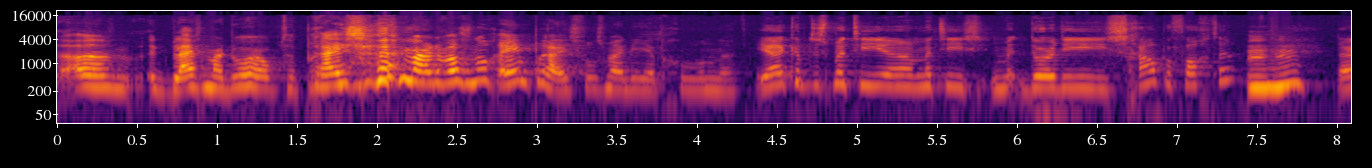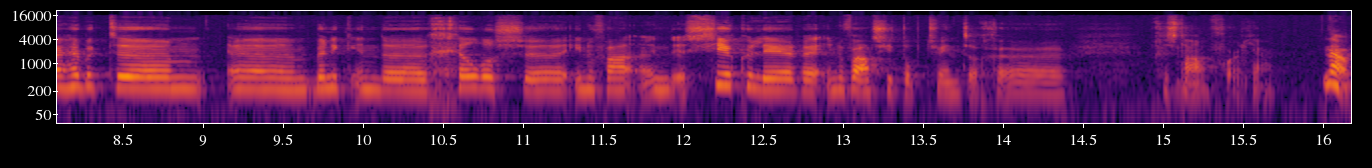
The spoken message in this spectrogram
eh, ik blijf maar door op de prijs. maar er was nog één prijs volgens mij die je hebt gewonnen. ja, ik heb dus met die... eh, met die met, door die schapenvachten... Mhm. Daar heb ik de, eh, ben ik in de Gelders eh, innova- in de circulaire innovatietop 20 eh, gestaan vorig jaar. Nou,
